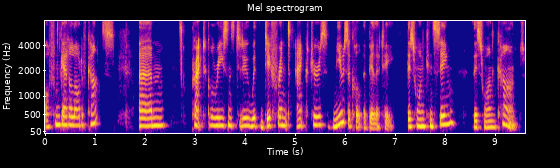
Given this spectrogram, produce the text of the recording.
often get a lot of cuts. Um, practical reasons to do with different actors' musical ability. This one can sing, this one can't.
